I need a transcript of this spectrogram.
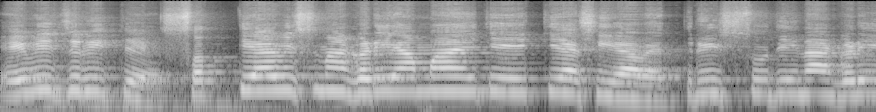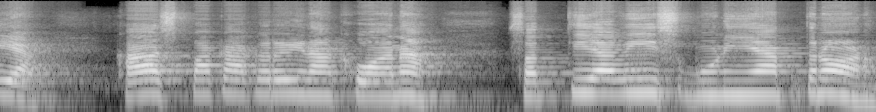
એવી જ રીતે, સત્યાવીસના ઘડિયામાં તે એક્યાસી આવે. ત્રીસ સુધીના ઘડિયા. ખાસ પાકા કરી નાખવાના. સત્યાવીસ ગુણ્યા ત્રણ.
